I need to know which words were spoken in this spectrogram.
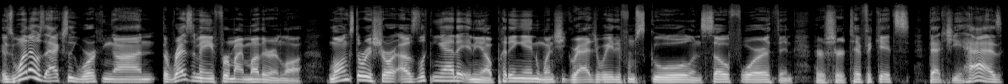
is when I was actually working on the resume for my mother-in-law. Long story short, I was looking at it and you know putting in when she graduated from school and so forth and her certificates that she has,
